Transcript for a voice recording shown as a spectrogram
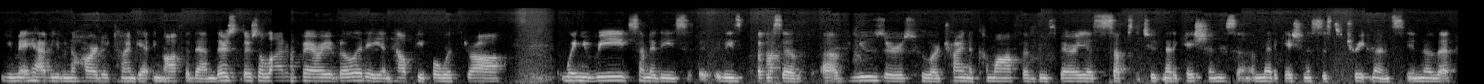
you may have even a harder time getting off of them. There's there's a lot of variability in how people withdraw. When you read some of these these books of, of users who are trying to come off of these various substitute medications, uh, medication assisted treatments, you know that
